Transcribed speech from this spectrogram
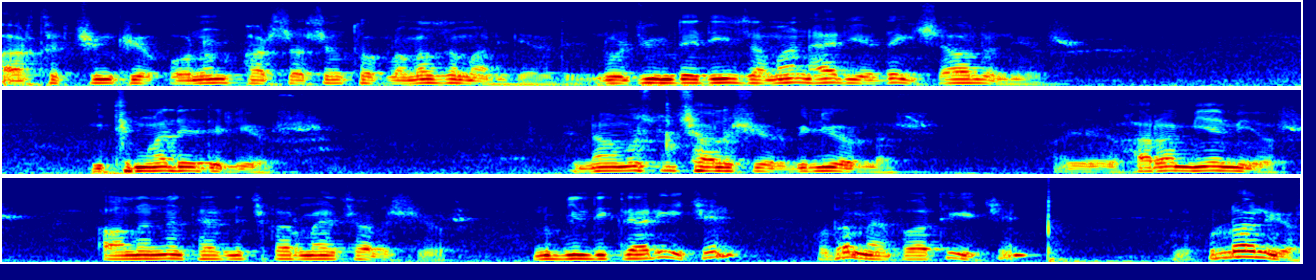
Artık çünkü onun parsasını toplama zamanı geldi. Nurcuyum dediği zaman her yerde işe alınıyor. İtimat ediliyor. Namuslu çalışıyor, biliyorlar. Ee, Haram yemiyor. Alnının terini çıkarmaya çalışıyor. Bunu bildikleri için, o da menfaati için bunu kullanıyor.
